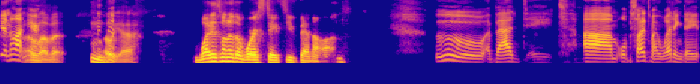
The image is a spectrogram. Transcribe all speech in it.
getting hot in here love it. Mm. Oh yeah. what is one of the worst dates you've been on? Ooh, a bad date. Um, well, besides my wedding date.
